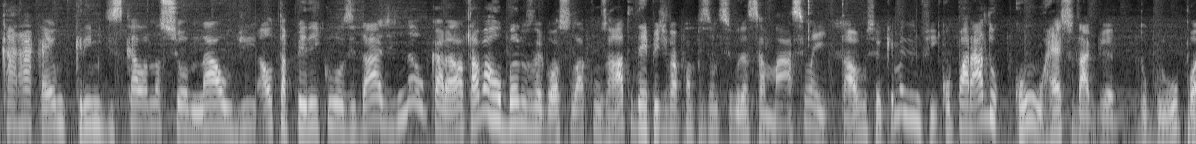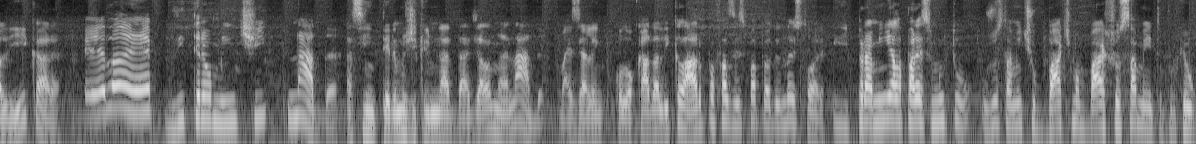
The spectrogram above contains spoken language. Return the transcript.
caraca, é um crime de escala nacional, de alta periculosidade. Não, cara, ela tava roubando os negócios lá com os ratos e de repente vai pra uma prisão de segurança máxima e tal, não sei o que, mas enfim. Comparado com o resto da, do grupo ali, cara, ela é literalmente nada. Assim, em termos de criminalidade, ela não é nada. Mas ela é colocada ali, claro, pra fazer esse papel dentro da história. E pra mim, ela parece muito justamente o Batman baixo orçamento, porque o-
